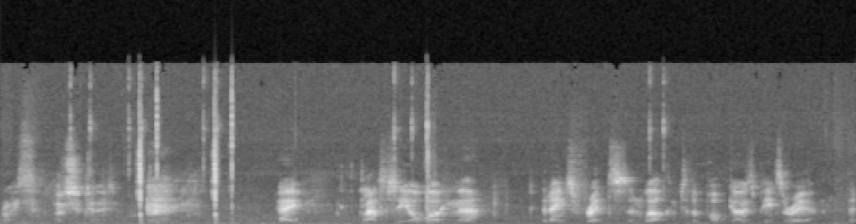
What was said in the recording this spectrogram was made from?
Right, that should do it. hey, glad to see you're working there. The name's Fritz, and welcome to the Popgoes Pizzeria, the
